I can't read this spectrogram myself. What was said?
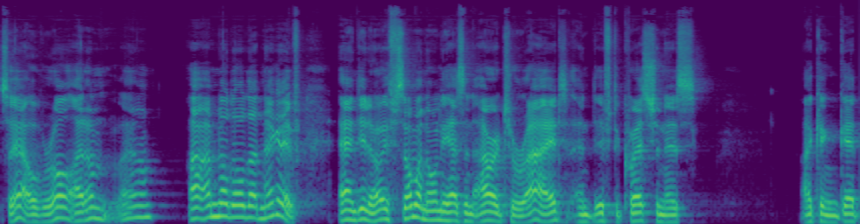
so yeah, overall, I don't, I, I'm not all that negative. And you know, if someone only has an hour to ride, and if the question is, I can get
